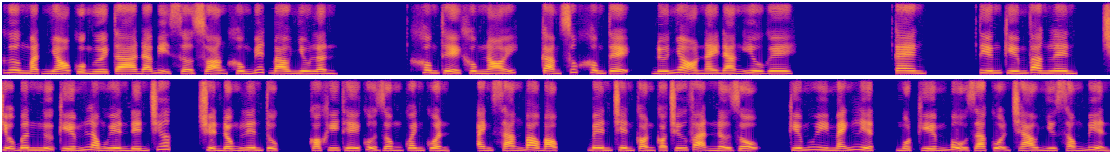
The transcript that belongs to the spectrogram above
Gương mặt nhỏ của người ta đã bị sờ soạng không biết bao nhiêu lần. Không thể không nói, cảm xúc không tệ, đứa nhỏ này đáng yêu ghê. Keng! Tiếng kiếm vang lên, triệu bân ngự kiếm Long Uyên đến trước, chuyển động liên tục, có khí thế của rồng quanh quẩn, ánh sáng bao bọc, bên trên còn có chữ vạn nở rộ, kiếm huy mãnh liệt, một kiếm bổ ra cuộn trào như sóng biển.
